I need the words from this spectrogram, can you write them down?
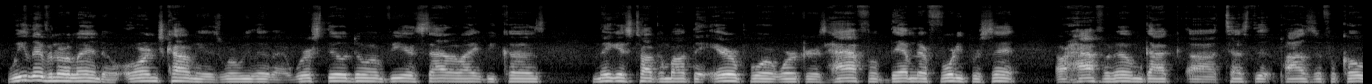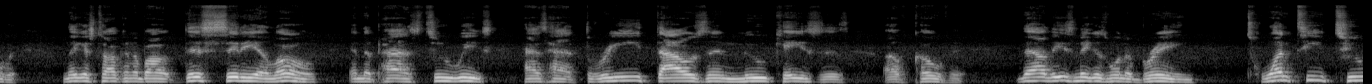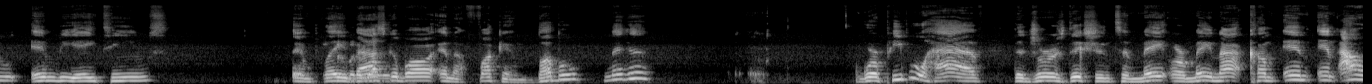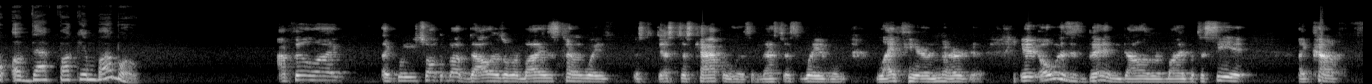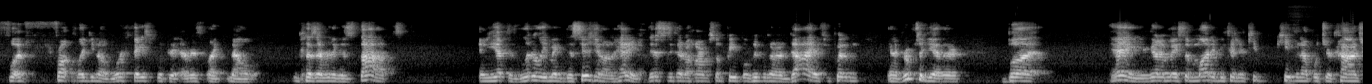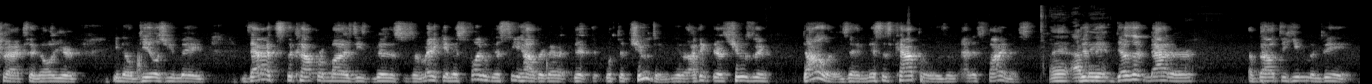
We live in Orlando. Orange County is where we live at. We're still doing via satellite because niggas talking about the airport workers, half of damn near 40% or half of them got uh, tested positive for COVID. Niggas talking about this city alone in the past two weeks has had 3,000 new cases of COVID. Now these niggas want to bring 22 NBA teams and play basketball in a fucking bubble, nigga. Where people have the jurisdiction to may or may not come in and out of that fucking bubble. I feel like like when you talk about dollars over bodies, it's kind of way that's just, just capitalism. That's just the way of life here in America. It always has been dollar over bodies, but to see it like kind of flip front, like you know, we're faced with it every like now because everything is stopped, and you have to literally make a decision on, hey, this is going to harm some people. People are going to die if you put them in a group together. But hey, you're gonna make some money because you're keep keeping up with your contracts and all your you know deals you made. That's the compromise these businesses are making. It's funny to see how they're gonna they're, what they're choosing. You know, I think they're choosing dollars, and this is capitalism at its finest. I mean, it doesn't matter about the human being.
